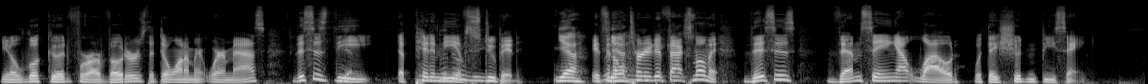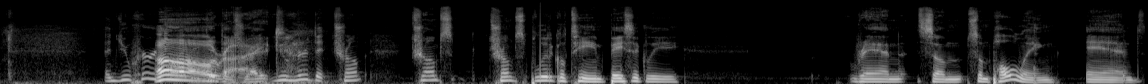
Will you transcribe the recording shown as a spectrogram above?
you know, look good for our voters that don't want to wear masks. This is the epitome of stupid. yeah, It's an yeah. alternative facts moment. This is them saying out loud what they shouldn't be saying. And you heard Oh, you did this, right? You heard that Trump, Trump's Trump's political team basically ran some some polling, and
